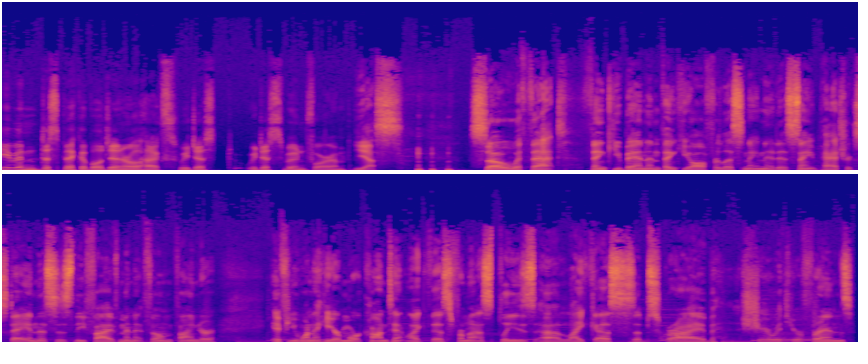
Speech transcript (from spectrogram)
even despicable General Hux, We just we just swoon for him. Yes. so, with that, thank you, Ben, and thank you all for listening. It is St. Patrick's Day, and this is the Five Minute Film Finder. If you want to hear more content like this from us, please uh, like us, subscribe, share with your friends.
